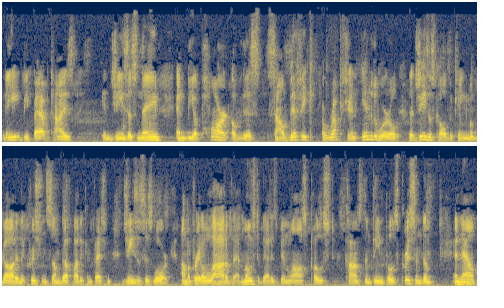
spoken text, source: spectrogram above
need, be baptized in Jesus' name and be a part of this salvific eruption into the world that Jesus called the kingdom of God and that Christians summed up by the confession, Jesus is Lord. I'm afraid a lot of that, most of that has been lost post Constantine, post Christendom. And mm-hmm. now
